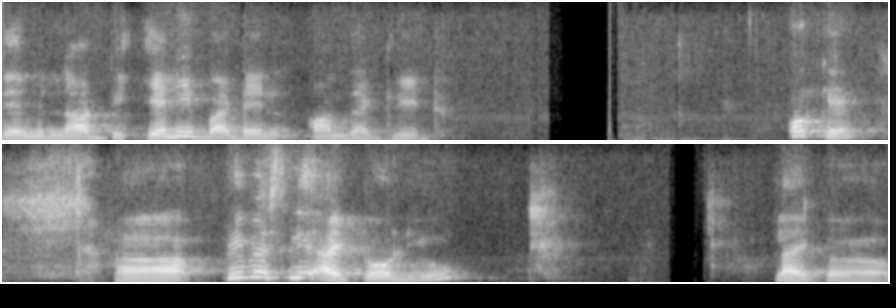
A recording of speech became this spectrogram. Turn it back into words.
there will not be any burden on the grid. Okay. Uh, previously i told you like uh,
